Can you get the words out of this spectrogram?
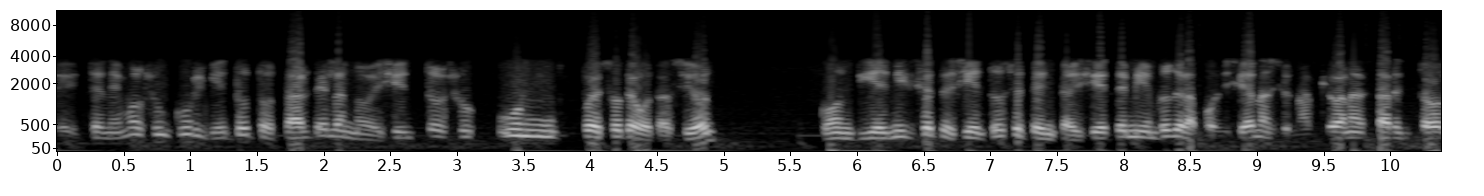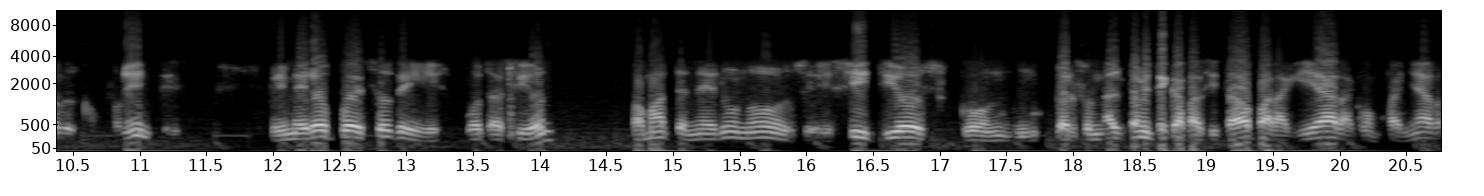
eh, tenemos un cubrimiento total de las 901 puestos de votación con 10.777 miembros de la Policía Nacional que van a estar en todos los componentes. Primero, puestos de votación. Vamos a tener unos eh, sitios con personal altamente capacitado para guiar, acompañar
